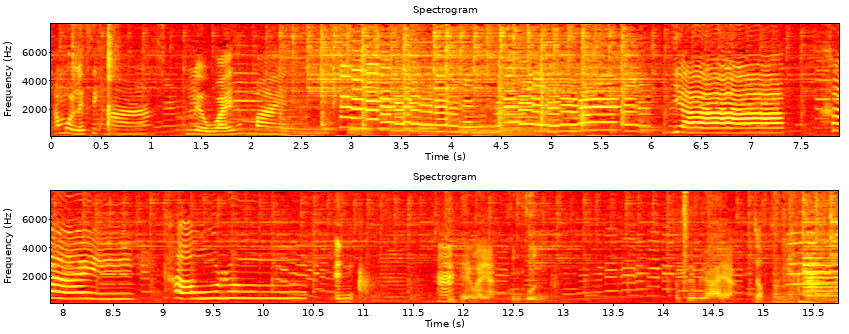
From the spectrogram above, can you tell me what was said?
เอาหมดเลยสิคะ เหลือไว้ทำไม อยากให้เขารู้เอ็นฮะที่เพลงอะไรอะ คุณคุณมันชื่อไม่ได้อะ จบตรงเนี้ย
